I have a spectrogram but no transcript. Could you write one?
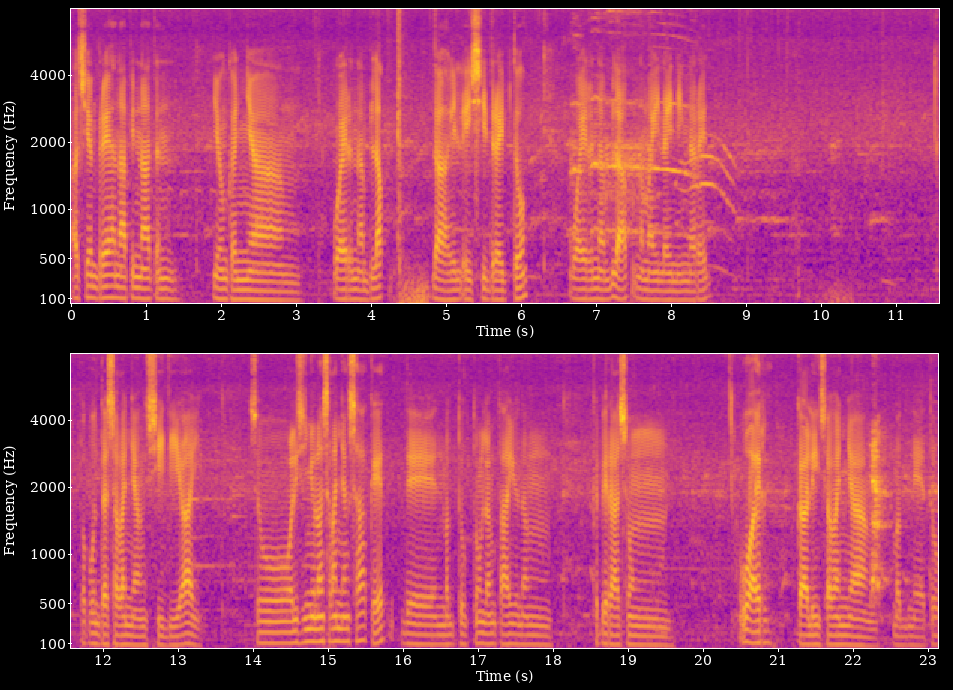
At syempre hanapin natin yung kanyang wire na black. Dahil AC drive to. Wire na black na may lining na red. Papunta sa kanyang CDI so alisin nyo lang sa kanyang socket. Then magtugtong lang tayo ng kapirasong wire galing sa kanyang magneto.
